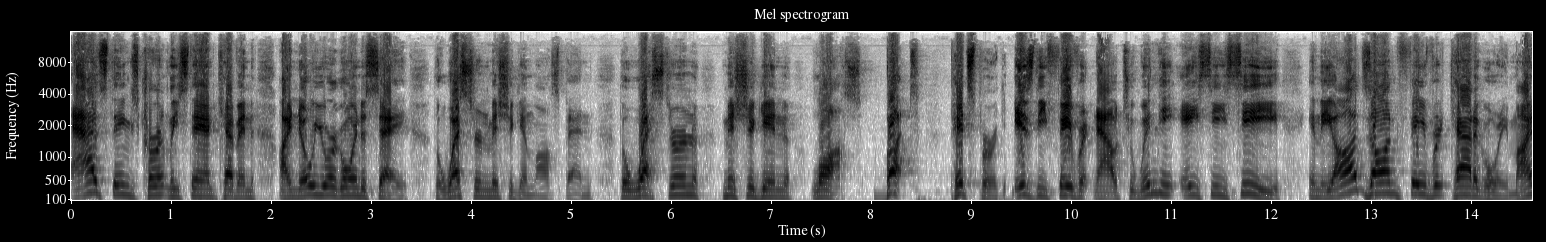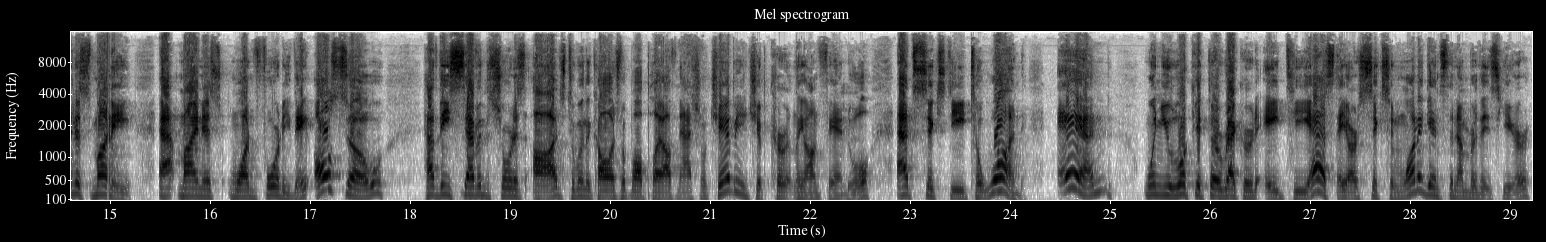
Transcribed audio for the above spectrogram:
as things currently stand, Kevin, I know you are going to say the Western Michigan loss, Ben, the Western Michigan loss. But Pittsburgh is the favorite now to win the ACC in the odds on favorite category, minus money at minus 140. They also have the seventh shortest odds to win the college football playoff national championship currently on FanDuel at 60 to 1. And when you look at their record ATS, they are 6 and 1 against the number this year,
